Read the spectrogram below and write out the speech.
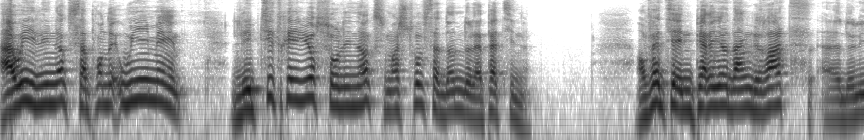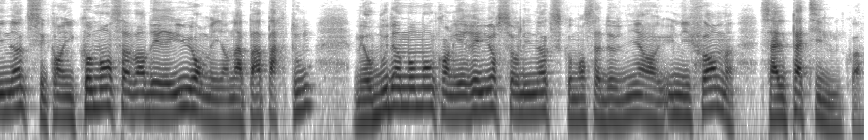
Ah oui, l'inox, ça prend des... Oui, mais les petites rayures sur l'inox, moi je trouve ça donne de la patine. En fait, il y a une période ingrate euh, de l'inox, c'est quand il commence à avoir des rayures, mais il n'y en a pas partout. Mais au bout d'un moment, quand les rayures sur l'inox commencent à devenir uniformes, ça le patine, quoi.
